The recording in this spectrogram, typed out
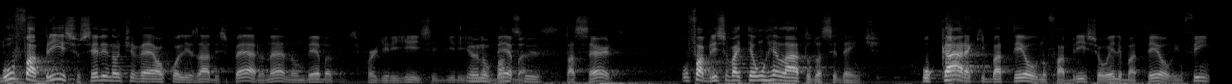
O Fabrício, se ele não tiver alcoolizado, espero, né? Não beba se for dirigir, se dirigir Eu não, não beba. isso. Tá certo? O Fabrício vai ter um relato do acidente. O cara que bateu no Fabrício, ou ele bateu, enfim,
